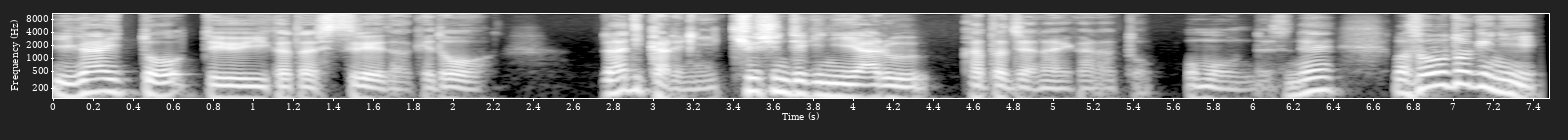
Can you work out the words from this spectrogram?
意外とという言い方失礼だけどラディカルに急進的にやる方じゃないかなと思うんですね。まあ、その時に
